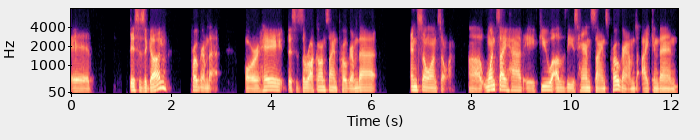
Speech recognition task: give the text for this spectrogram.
uh, this is a gun, program that. Or, hey, this is the rock on sign, program that, and so on, so on. Uh, once I have a few of these hand signs programmed, I can then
